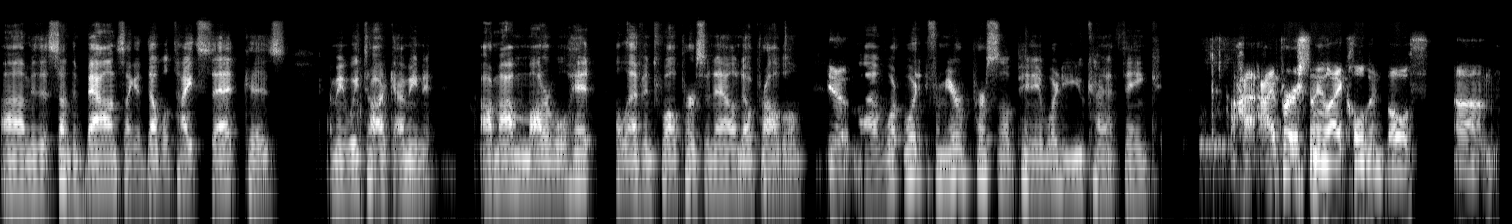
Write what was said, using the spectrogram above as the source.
Um, is it something balanced like a double tight set? Because I mean, we talk. I mean, our alma mater will hit 11, 12 personnel, no problem. Yeah. Uh, what what from your personal opinion, what do you kind of think? I, I personally like holding both. Um,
